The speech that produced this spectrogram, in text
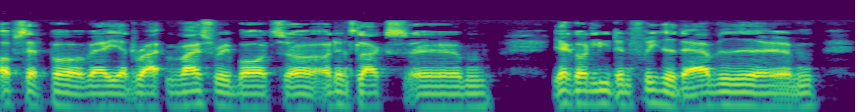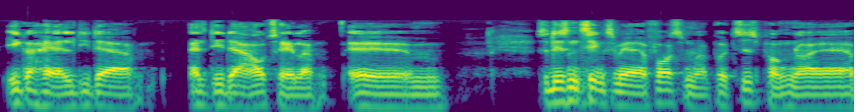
opsat på at være i advisory boards og, og den slags. Øh, jeg kan godt lide den frihed, der er ved øh, ikke at have alle de der, alle de der aftaler. Øh, så det er sådan en ting, som jeg forestiller mig på et tidspunkt, når jeg,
